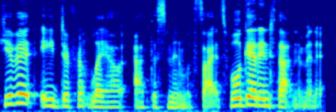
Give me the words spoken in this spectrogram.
give it a different layout at this min width size. We'll get into that in a minute.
